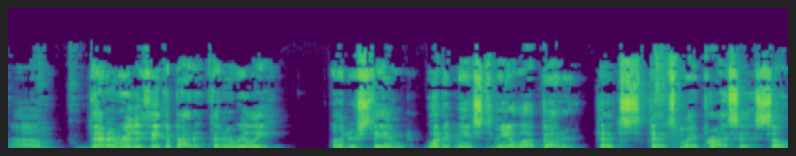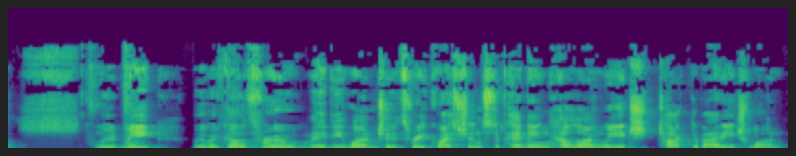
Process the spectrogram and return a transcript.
um, then I really think about it. Then I really understand what it means to me a lot better. That's that's my process. So we would meet. We would go through maybe one, two, three questions, depending how long we each talked about each one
